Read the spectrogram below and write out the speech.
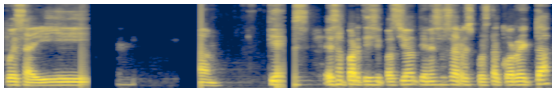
pues ahí tienes esa participación, tienes esa respuesta correcta,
